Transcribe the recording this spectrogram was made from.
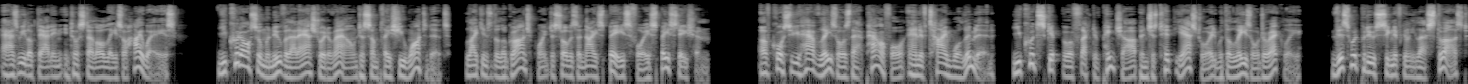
as we looked at in interstellar laser highways. You could also maneuver that asteroid around to some place you wanted it, like into the Lagrange point to serve as a nice base for a space station. Of course, if you have lasers that powerful and if time were limited, you could skip the reflective paint job and just hit the asteroid with the laser directly. This would produce significantly less thrust,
